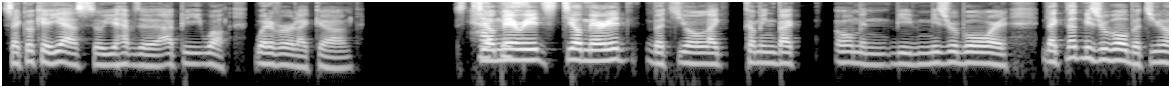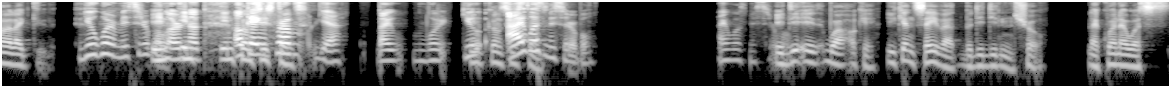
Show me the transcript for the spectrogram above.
It's like okay, yeah. So you have the happy, well, whatever, like um, still Happy married, still married, but you're like coming back home and be miserable or like not miserable, but you know, like you were miserable in, or in, not okay from yeah like were you i was miserable i was miserable It, it well, okay, you can say that, but it didn't show. Like when I was,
